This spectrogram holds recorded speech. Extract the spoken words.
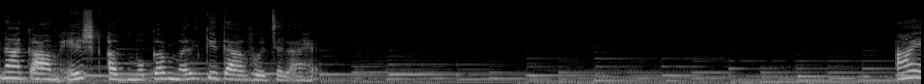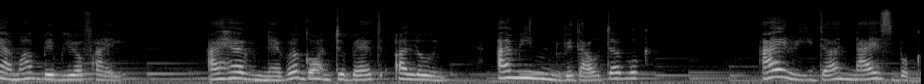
नाकाम इश्क अब मुकम्मल किताब हो चला है। I am a bibliophile I have never gone to bed alone I mean without a book I read a nice book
